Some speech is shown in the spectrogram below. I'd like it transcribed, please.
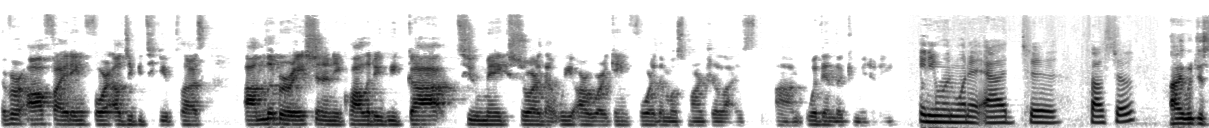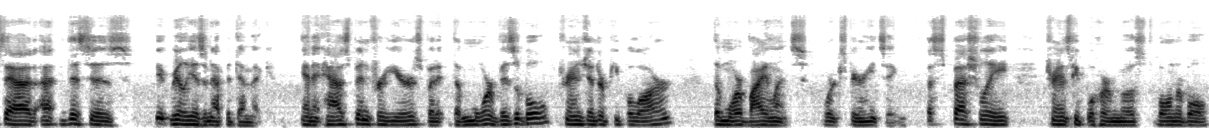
if we're all fighting for LGBTQ plus um, liberation and equality, we got to make sure that we are working for the most marginalized um, within the community. Anyone want to add to Fausto? I would just add uh, this is it really is an epidemic and it has been for years. But it, the more visible transgender people are, the more violence we're experiencing, especially trans people who are most vulnerable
